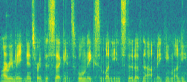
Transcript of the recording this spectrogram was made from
army maintenance right this second, so we'll make some money instead of not making money.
